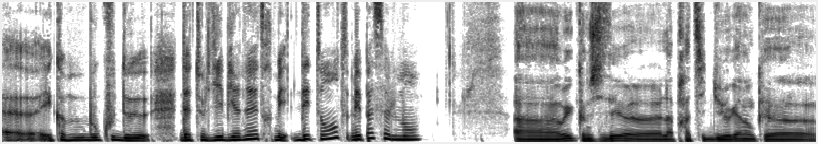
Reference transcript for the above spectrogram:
euh, et comme beaucoup de d'ateliers bien-être, mais détente, mais pas seulement. Euh, oui, comme je disais, euh, la pratique du yoga, donc euh,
